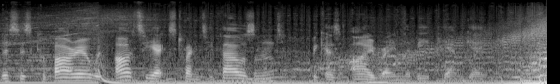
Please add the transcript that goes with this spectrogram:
This is Kabaria with RTX 20000 because I reign the BPM game.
